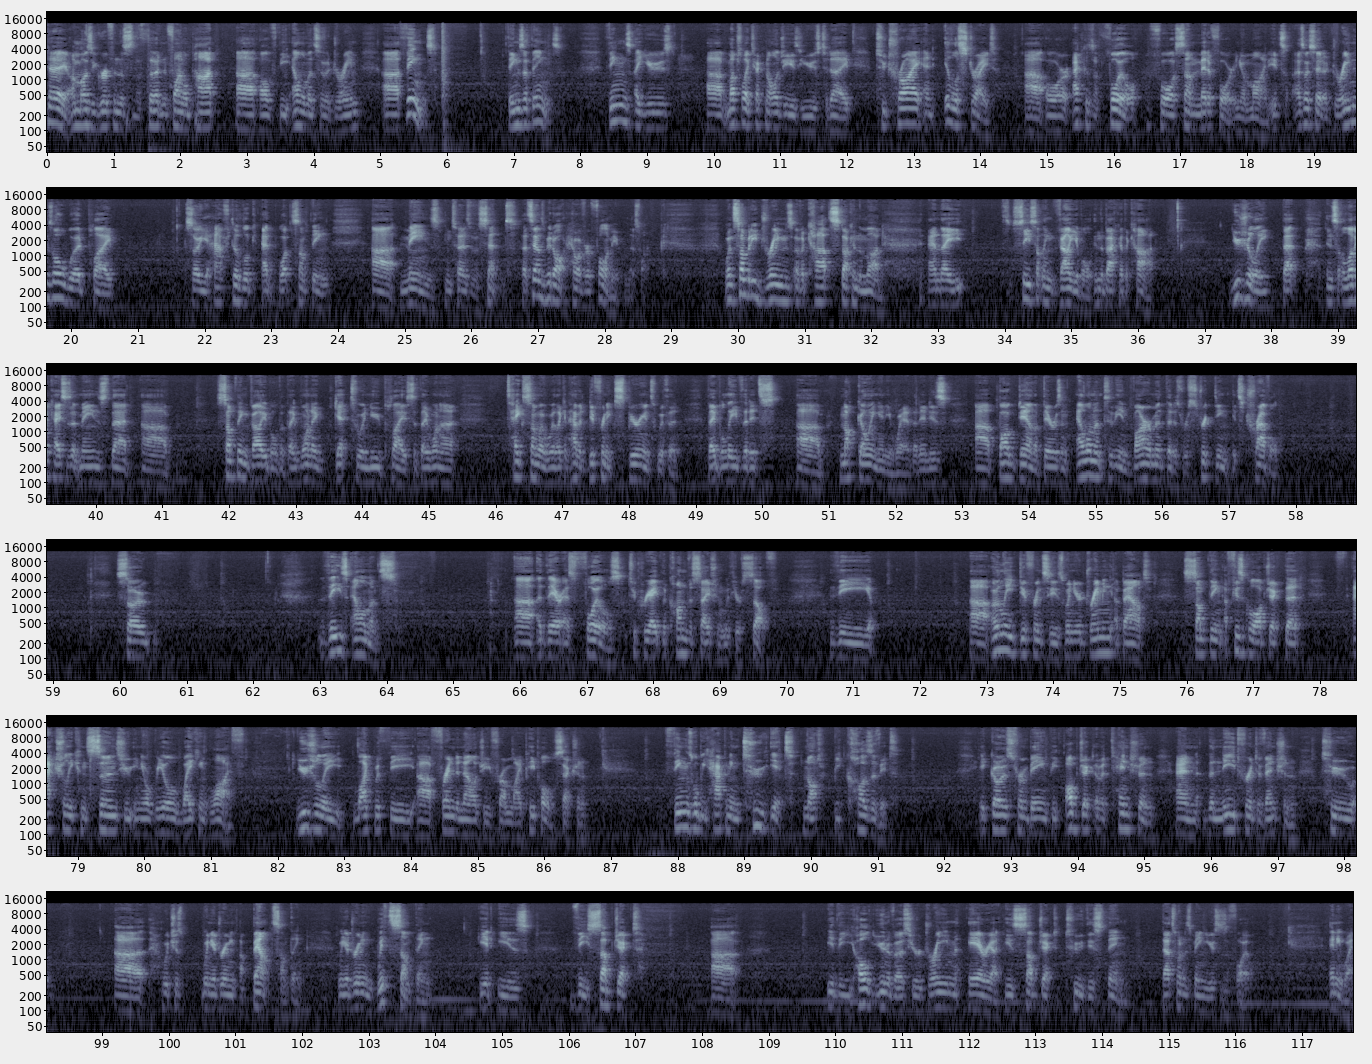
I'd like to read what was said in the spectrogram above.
Okay, I'm Aussie Griffin. This is the third and final part uh, of the elements of a dream. Uh, things. Things are things. Things are used, uh, much like technology is used today, to try and illustrate uh, or act as a foil for some metaphor in your mind. It's, as I said, a dream is all wordplay, so you have to look at what something uh, means in terms of a sentence. That sounds a bit odd, however, follow me on this one. When somebody dreams of a cart stuck in the mud and they see something valuable in the back of the cart, usually that, in a lot of cases, it means that uh, something valuable that they want to get to a new place, that they want to take somewhere where they can have a different experience with it. They believe that it's uh, not going anywhere, that it is uh, bogged down, that there is an element to the environment that is restricting its travel. So these elements uh, are there as foils to create the conversation with yourself. The uh, only difference is when you're dreaming about something, a physical object that actually concerns you in your real waking life. Usually, like with the uh, friend analogy from my people section, things will be happening to it, not because of it. It goes from being the object of attention and the need for intervention to, uh, which is when you're dreaming about something. When you're dreaming with something, it is the subject, uh, the whole universe, your dream area, is subject to this thing. That's when it's being used as a foil. Anyway,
